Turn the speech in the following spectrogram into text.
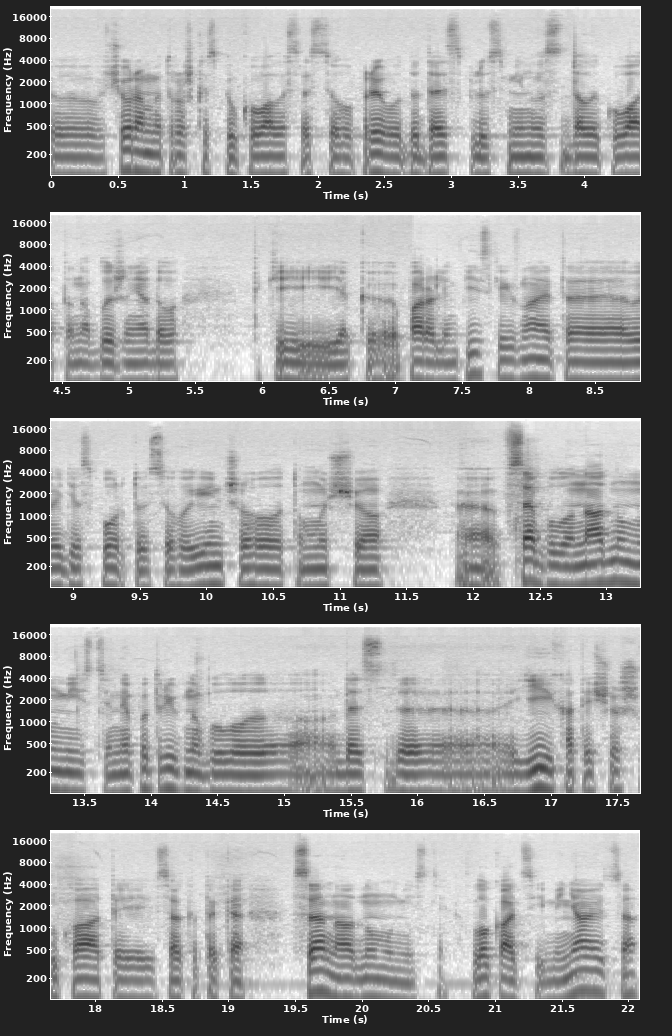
е, вчора ми трошки спілкувалися з цього приводу, десь плюс-мінус далекувато наближення до таких, як е, паралімпійських, знаєте, видів спорту всього іншого, тому що все було на одному місці, не потрібно було е, десь е, їхати, щось шукати і всяке таке. Все на одному місці. Локації міняються.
